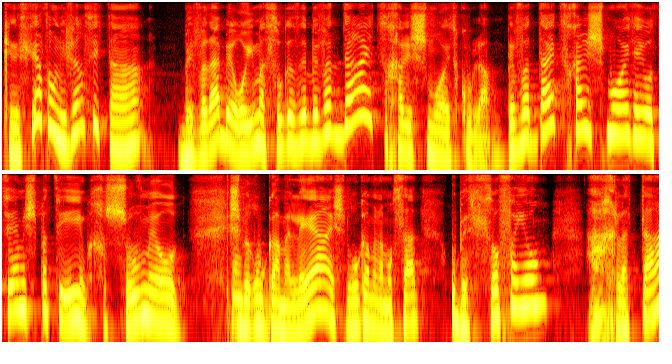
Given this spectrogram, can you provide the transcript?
כי נשיאת האוניברסיטה בוודאי באירועים מהסוג הזה, בוודאי צריכה לשמוע את כולם. בוודאי צריכה לשמוע את היועצים המשפטיים, חשוב מאוד. כן. ישמרו גם עליה, ישמרו גם על המוסד, ובסוף היום, ההחלטה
